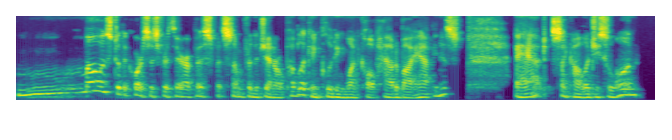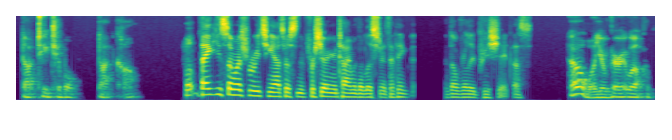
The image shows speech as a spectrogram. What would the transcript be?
Most of the courses for therapists, but some for the general public, including one called How to Buy Happiness at psychologysalon.teachable.com. Well, thank you so much for reaching out to us and for sharing your time with our listeners. I think they'll really appreciate this. Oh, well, you're very welcome.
